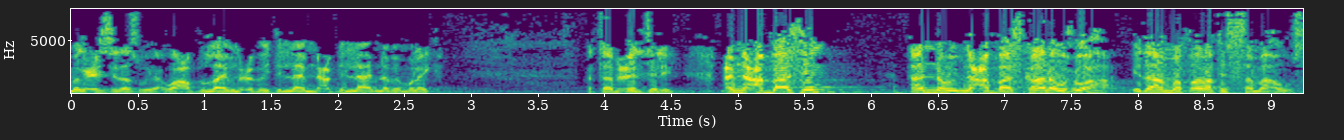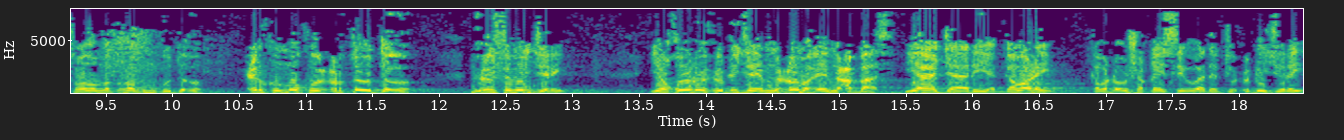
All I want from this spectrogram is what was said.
magaciisa sidaas wey waa cabdullahi ibn cubaydilah ibn cabdilah ibn abi mulayka ataabici aljaliil. Can ibni cabaasin anahu ibna cabaas kaana wuxuu ahaa idaa matarat isamaau samadu roobka markuu da'o cirku markuu curto u da'o muxuu samayn jiray. Yaquulu wuxuu dhihi jiray ibn cabaas yaa jaariya gabadhay gabadha u shaqaysay u adeegtay wuxuu dhihi jiray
